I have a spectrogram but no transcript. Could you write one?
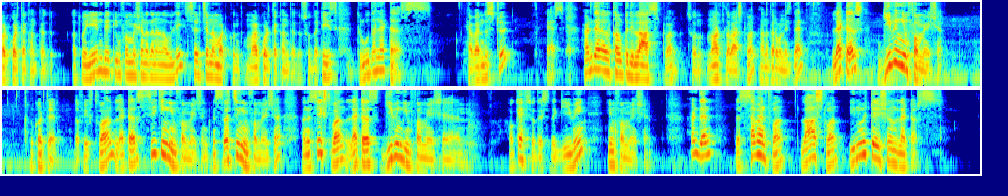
ಪಡ್ಕೊಳ್ತಕ್ಕಂಥದ್ದು. ಅಥವಾ ಏನು ಬೇಕು ಇನ್ಫಾರ್ಮೇಶನ್ ಅದನ್ನು ನಾವು ಇಲ್ಲಿ ಸರ್ಚನ್ನು ಮಾಡ್ಕೊಂತ ಮಾಡ್ಕೊಳ್ತಕ್ಕಂಥದ್ದು. So that is through the letters have understood yes. And then i will come to the last one. So not the last one. Another one is there. Letters giving information. Look at there. The fifth one letters seeking information searching information. And the sixth one letters giving information. Okay so this is the giving information. And then the seventh one last one invitation letters.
